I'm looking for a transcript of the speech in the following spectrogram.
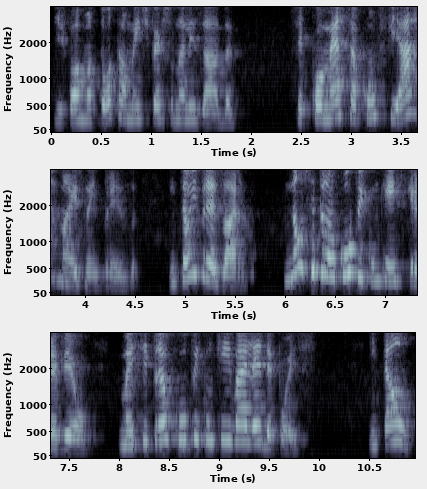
de forma totalmente personalizada. Você começa a confiar mais na empresa. Então, empresário, não se preocupe com quem escreveu, mas se preocupe com quem vai ler depois. Então,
